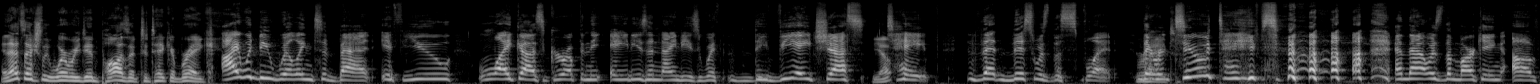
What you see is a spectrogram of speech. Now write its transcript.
And that's actually where we did pause it to take a break. I would be willing to bet if you, like us, grew up in the 80s and 90s with the VHS Yep. tape, that this was the split. There were two tapes, and that was the marking of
